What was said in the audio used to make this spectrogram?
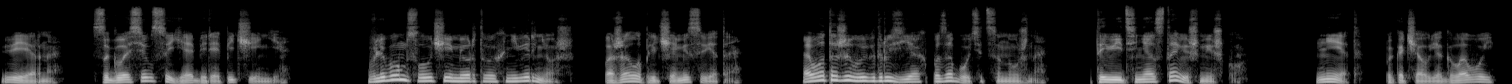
Верно. Согласился я, беря печенье. В любом случае мертвых не вернешь, пожала плечами Света. А вот о живых друзьях позаботиться нужно. Ты ведь не оставишь Мишку? Нет, покачал я головой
